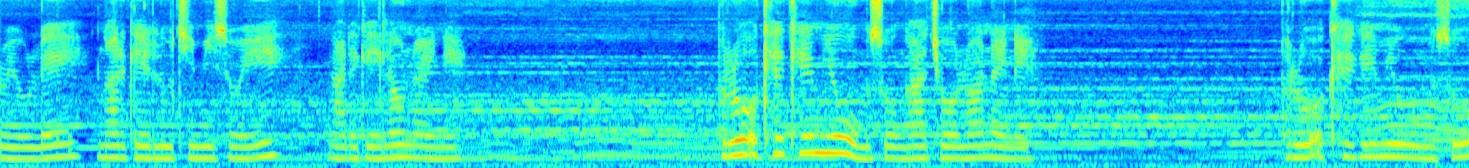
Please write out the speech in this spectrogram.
တွေကိုလည်းငါတကယ်လိုချင်ပြီဆိုရင်ငါတကယ်လုပ်နိုင်တယ်ဘလို့အခက်ခဲမျိုးကိုမဆိုငါကြော်လွှားနိုင်တယ်ဘလို့အခက်ခဲမျိုးကိုမဆို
